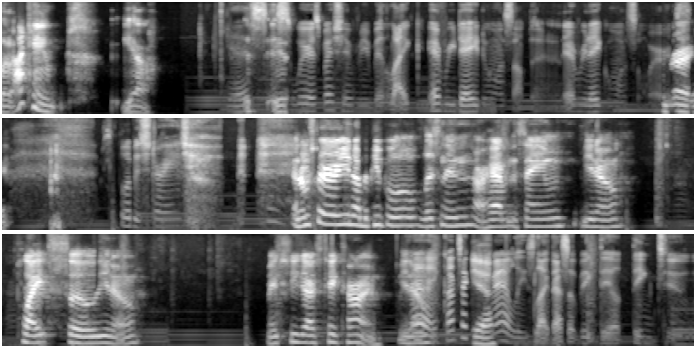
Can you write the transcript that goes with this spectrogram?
But I can't, yeah. Yeah, it's, it's, it's weird, especially if you've been like every day doing something, every day going somewhere. Right. It's a little bit strange. and I'm sure, you know, the people listening are having the same, you know, plights. So you know, make sure you guys take time. You know, yeah, contact yeah. your families. Like that's a big deal thing too.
